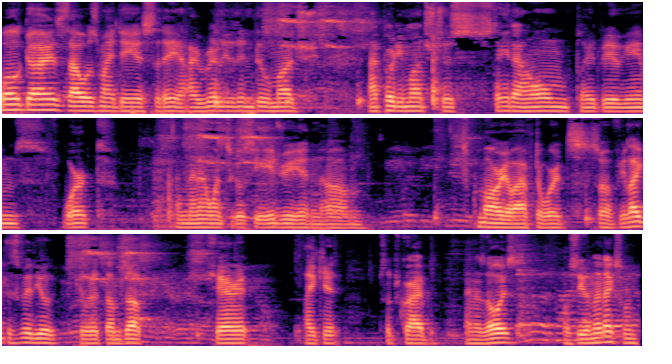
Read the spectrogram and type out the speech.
Well, guys, that was my day yesterday. I really didn't do much. I pretty much just stayed at home, played video games, worked, and then I went to go see Adrian um, Mario afterwards. So if you like this video, give it a thumbs up, share it, like it, subscribe, and as always, we'll see you in the next one.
